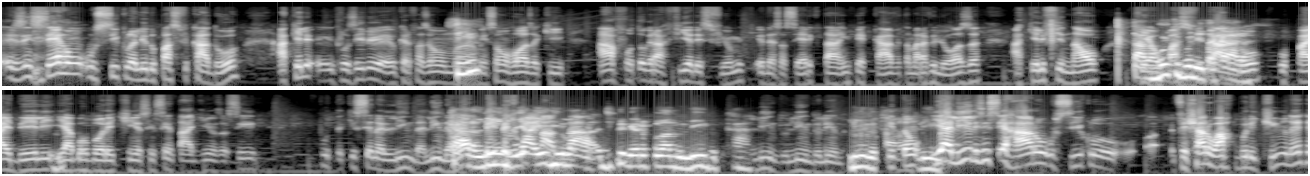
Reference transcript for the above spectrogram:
eles encerram o ciclo ali do pacificador. Aquele, inclusive, eu quero fazer uma Sim. menção honrosa aqui a fotografia desse filme, dessa série, que tá impecável, tá maravilhosa. Aquele final tá é muito bonita, cara. O pai dele e a borboletinha, assim, sentadinhos assim. Puta, que cena linda, linda. Cara, é lindo. E aí, na, de primeiro plano, lindo, cara. Lindo, lindo, lindo. Lindo, cara, Então, lindo. e ali eles encerraram o ciclo, fecharam o arco bonitinho, né?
